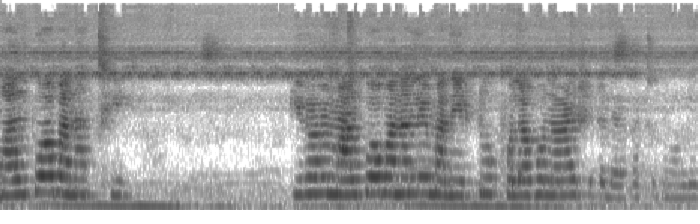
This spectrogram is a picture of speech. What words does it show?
মালপোয়া বানাচ্ছি। কীভাবে মালপোয়া বানালে মানে একটু ফোলা ফোলা হয় সেটা দেখাচ্ছি তোমাদের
